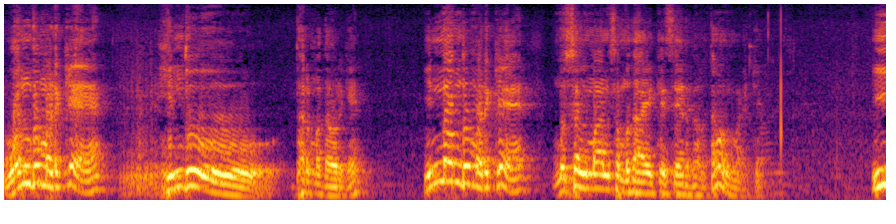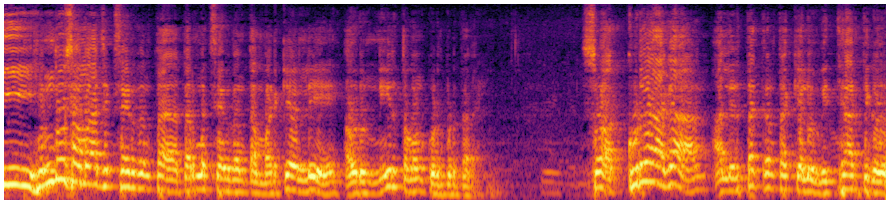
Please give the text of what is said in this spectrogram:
ಒಂದು ಮಡಕೆ ಹಿಂದೂ ಧರ್ಮದವ್ರಿಗೆ, ಇನ್ನೊಂದು ಮಡಕೆ ಮುಸಲ್ಮಾನ್ ಸಮುದಾಯಕ್ಕೆ ಸೇರಿದಂತ ಒಂದು ಮಡಕೆ. ಈ ಹಿಂದೂ ಸಮಾಜಕ್ಕೆ ಸೇರಿದಂತ, ಧರ್ಮಕ್ಕೆ ಸೇರಿದಂತ ಮಡಕೆಯಲ್ಲಿ ಅವರು ನೀರು ತಗೊಂಡು ಕುಡಿದ್ಬಿಡ್ತಾರೆ. ಸೊ ಕುಡಿದಾಗ ಅಲ್ಲಿರ್ತಕ್ಕಂತ ಕೆಲವು ವಿದ್ಯಾರ್ಥಿಗಳು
